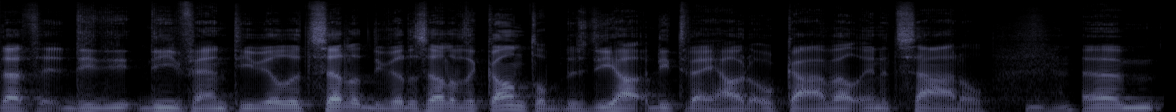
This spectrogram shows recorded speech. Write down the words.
Dat, die, die, die vent die wil, hetzelfde, die wil dezelfde kant op, dus die, die twee houden elkaar wel in het zadel. Mm -hmm. um,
